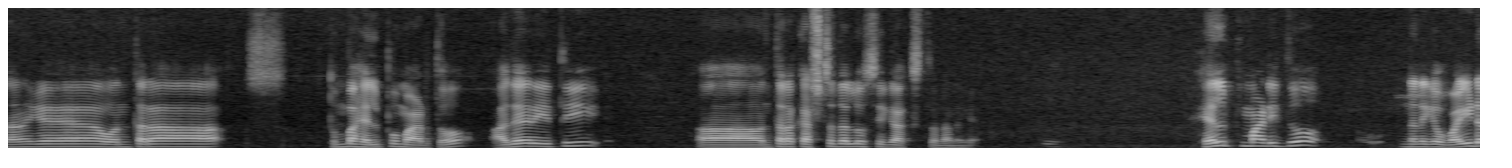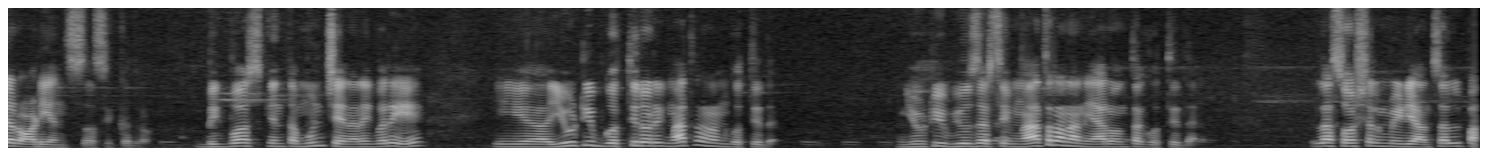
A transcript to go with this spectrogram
ನನಗೆ ಒಂಥರ ತುಂಬ ಹೆಲ್ಪ್ ಮಾಡ್ತು. ಅದೇ ರೀತಿ ಒಂಥರ ಕಷ್ಟದಲ್ಲೂ ಸಿಗಾಕ್ಸ್ತು ನನಗೆ. ಹೆಲ್ಪ್ ಮಾಡಿದ್ದು ನನಗೆ ವೈಡರ್ ಆಡಿಯನ್ಸ್ ಸಿಕ್ಕಿದ್ರು. ಬಿಗ್ ಬಾಸ್ಗಿಂತ ಮುಂಚೆ ನನಗೆ ಬರೀ ಈ ಯೂಟ್ಯೂಬ್ ಗೊತ್ತಿರೋರಿಗೆ ಮಾತ್ರ ನಾನು ಗೊತ್ತಿದ್ದೆ. ಯೂಟ್ಯೂಬ್ ಯೂಸರ್ಸಿಗೆ ಮಾತ್ರ ನಾನು ಯಾರು ಅಂತ ಗೊತ್ತಿದ್ದೆ. ಇಲ್ಲ ಸೋಷಿಯಲ್ ಮೀಡಿಯಾ ಒಂದು ಸ್ವಲ್ಪ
